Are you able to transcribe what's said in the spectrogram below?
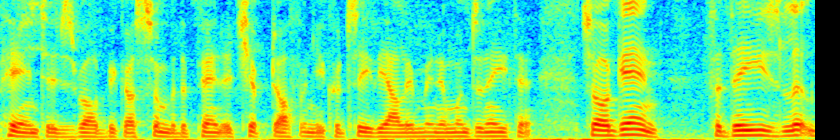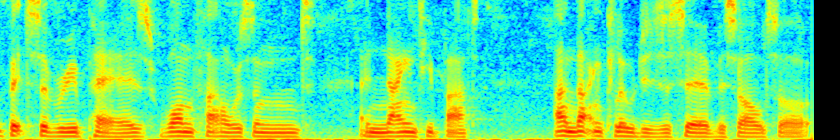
painted as well because some of the paint had chipped off and you could see the aluminium underneath it. So again, for these little bits of repairs 1090 baht and that included a service also.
